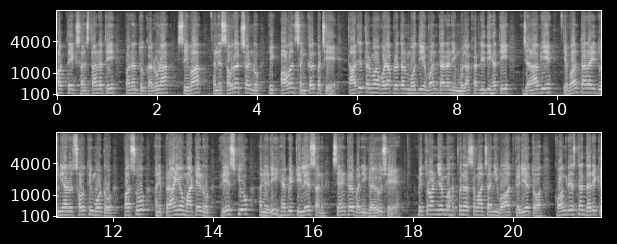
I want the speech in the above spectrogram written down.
ફક્ત એક સંસ્થા નથી, પરંતુ કરુણા, સેવા અને સંરક્ષણનું એક પાવન સંકલ્પ છે. તાજેતરમાં વડાપ્રધાન મોદીએ વન તારાની મુલાકાત લીધી હતી. જણાવીએ કે વન તારા એ દુનિયાનું સૌથી મોટો પશુ અને પ્રાણીઓ માટેનું રેસ્ક્યુ અને રિહેબિટિલેશન સેન્ટર બની ગયું છે. મિત્રો, અન્ય મહત્વના સમાચારની વાત કરીએ તો કોંગ્રેસના દરેક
